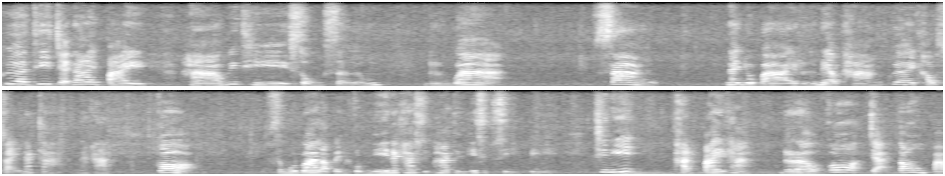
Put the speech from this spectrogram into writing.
เพื่อที่จะได้ไปหาวิธีส่งเสริม หรือว่าสร้างนโยบายหรือแนวทางเพื่อให้เขาใส่หน้ากากนะคะ ก็สมมุติว่าเราเป็นกลุ่มนี้นะคะ 15-24 ปี ทีนี้ ถัดไปค่ะ เราก็จะต้องไป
